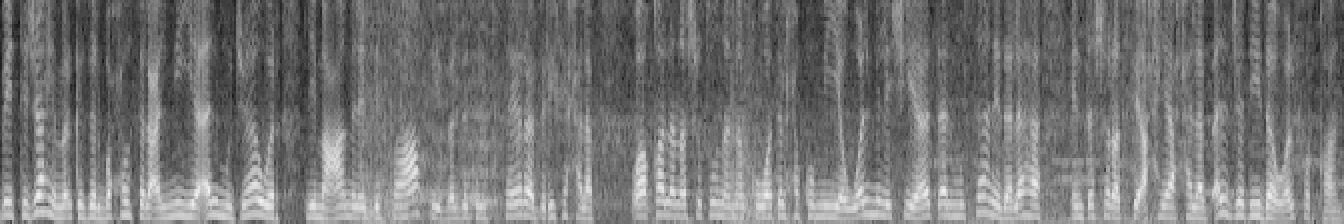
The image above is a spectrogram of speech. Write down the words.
باتجاه مركز البحوث العلمية المجاور لمعامل الدفاع في بلدة السفيرة بريف حلب. وقال ناشطون أن القوات الحكومية والميليشيات المساندة لها انتشرت في أحياء حلب الجديدة والفرقان.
